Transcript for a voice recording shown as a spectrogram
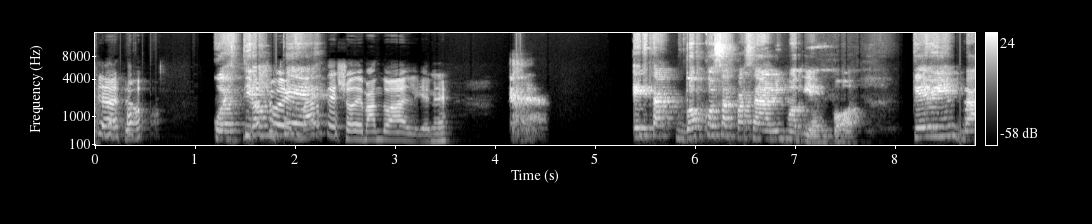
Claro. Cuestión yo que... Marte, yo demando a alguien, ¿eh? Estas dos cosas pasan al mismo tiempo. Kevin va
